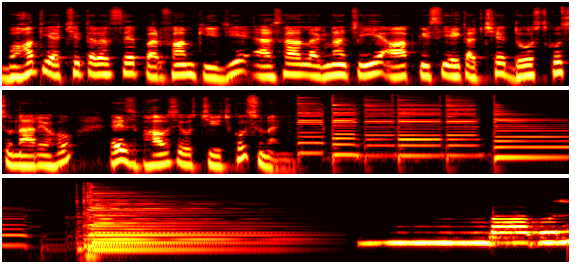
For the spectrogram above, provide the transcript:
बहुत ही अच्छी तरह से परफॉर्म कीजिए। ऐसा लगना चाहिए आप किसी एक अच्छे दोस्त को सुना रहे हो, इस भाव से उस चीज़ को सुनाइए। बाबुल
